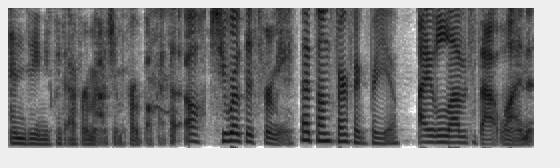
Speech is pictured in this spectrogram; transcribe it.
ending you could ever imagine for a book i thought oh she wrote this for me That sounds perfect for you. i loved that one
